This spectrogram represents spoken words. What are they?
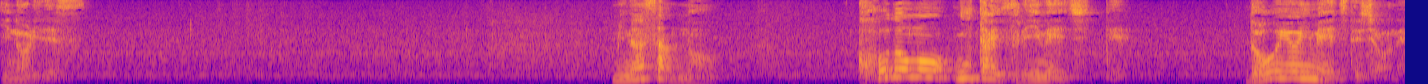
祈りです。皆さんの子供に対するイメージってどういうイメージでしょうね？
